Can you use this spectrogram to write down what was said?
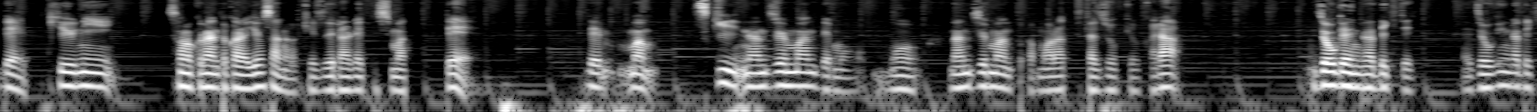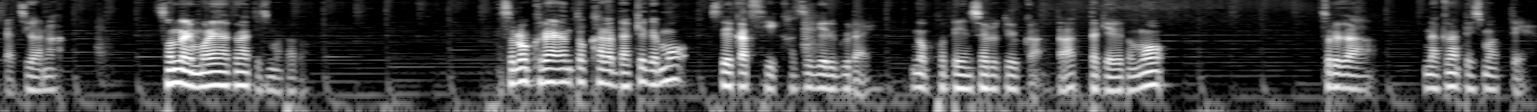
で、急にそのクライアントから予算が削られてしまって、で、まあ、月何十万でも、もう何十万とかもらってた状況から、上限ができて、上限ができた違うな。そんなにもらえなくなってしまったと。そのクライアントからだけでも生活費稼げるぐらいのポテンシャルというか、あったけれども、それがなくなってしまって、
